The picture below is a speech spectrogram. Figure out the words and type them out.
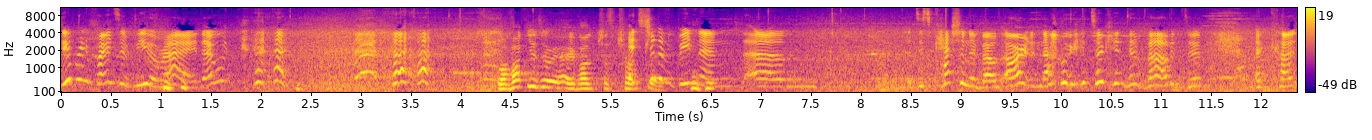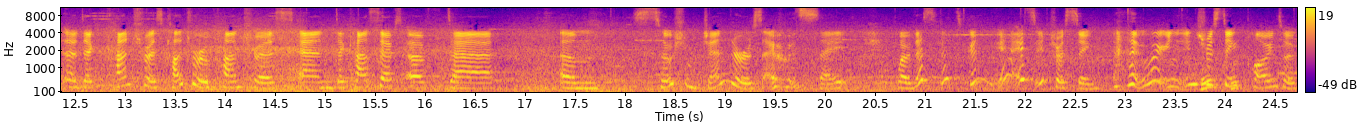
different points of view right I would Well, what you do, I will just It should have been an, um, discussion about art, and now we're talking about the, uh, the contrast, cultural contrast, and the concepts of the um, social genders. I would say. Wow, that's that's good. Yeah, it's interesting. we're an interesting point of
